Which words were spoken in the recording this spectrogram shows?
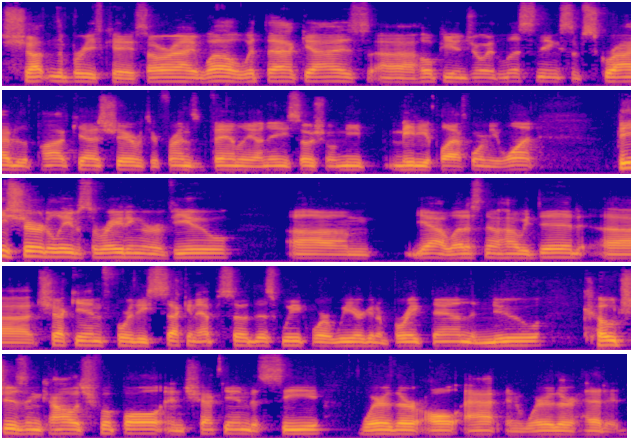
shutting the briefcase. All right. Well, with that, guys, I uh, hope you enjoyed listening. Subscribe to the podcast, share with your friends and family on any social me- media platform you want. Be sure to leave us a rating or review. Um, yeah, let us know how we did. Uh, check in for the second episode this week where we are going to break down the new coaches in college football and check in to see where they're all at and where they're headed.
